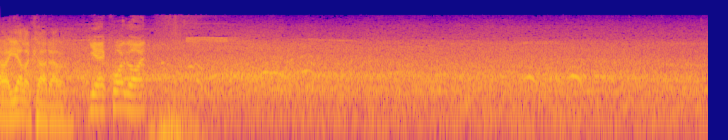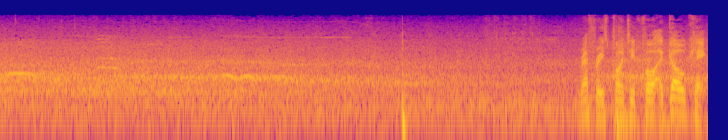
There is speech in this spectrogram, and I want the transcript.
Oh, a yellow card, Alan. Yeah, quite right. Referee's pointed for a goal kick.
